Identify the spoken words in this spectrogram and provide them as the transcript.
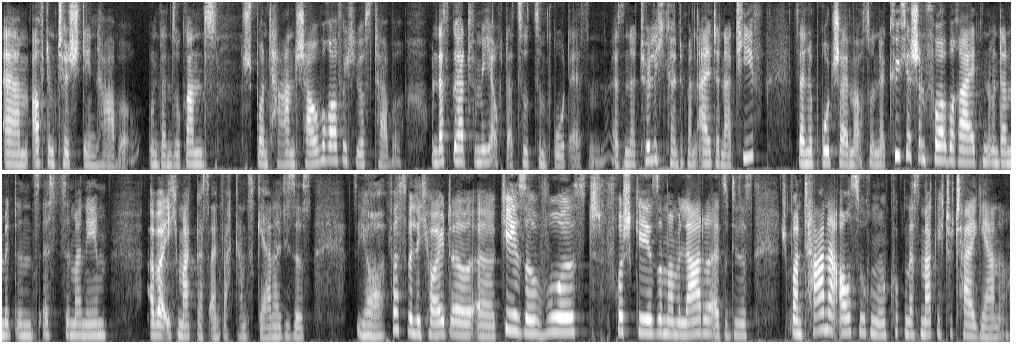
ähm, auf dem Tisch stehen habe. Und dann so ganz spontan schaue, worauf ich Lust habe. Und das gehört für mich auch dazu zum Brotessen. Also natürlich könnte man alternativ seine Brotscheiben auch so in der Küche schon vorbereiten und dann mit ins Esszimmer nehmen. Aber ich mag das einfach ganz gerne, dieses, ja, was will ich heute? Äh, Käse, Wurst, Frischkäse, Marmelade, also dieses spontane Aussuchen und gucken, das mag ich total gerne.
